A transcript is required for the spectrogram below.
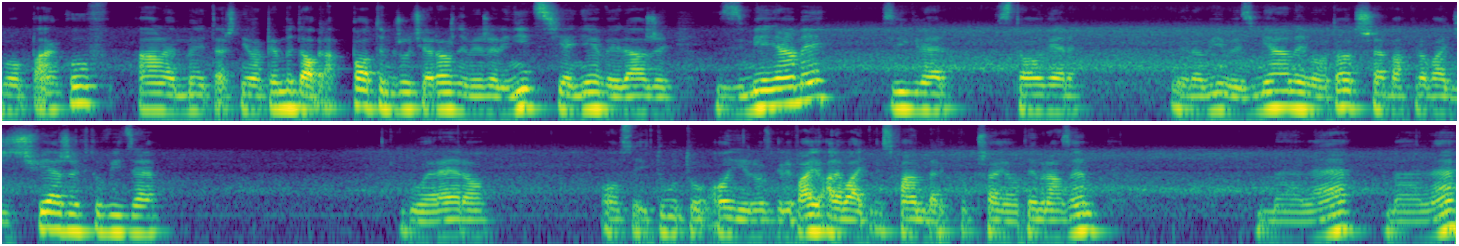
chłopaków, ale my też nie łapiemy. Dobra, po tym rzucie rożnym, jeżeli nic się nie wydarzy, zmieniamy. Ziegler, Stoger, robimy zmiany, bo to trzeba wprowadzić świeżych, tu widzę. Guerrero, Osej tu, oni rozgrywają, ale ładnie, Svanberg tu przejął tym razem. Mele, mele.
